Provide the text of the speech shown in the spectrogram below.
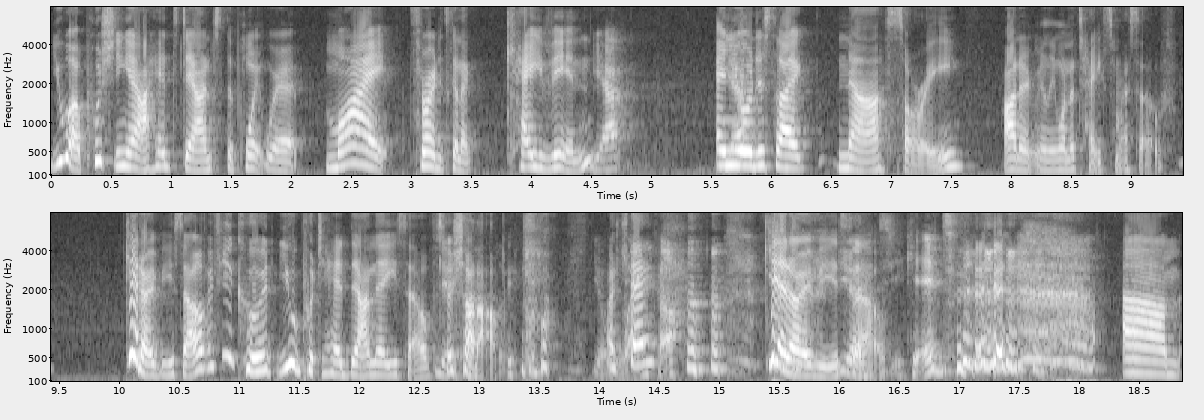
you are pushing our heads down to the point where my throat is going to cave in, yeah, and Yeah. you're just like, nah, sorry, I don't really want to taste myself. Get over yourself. If you could, you would put your head down there yourself. So Yeah, shut up. you Okay. wanker. Get over you yourself. dickhead. Um,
